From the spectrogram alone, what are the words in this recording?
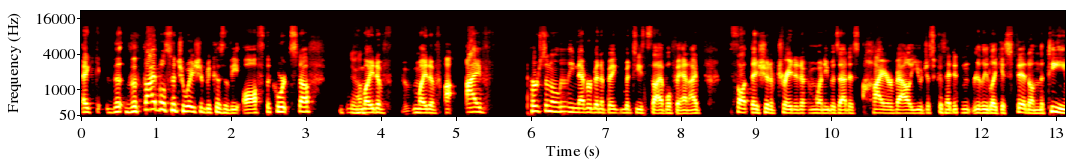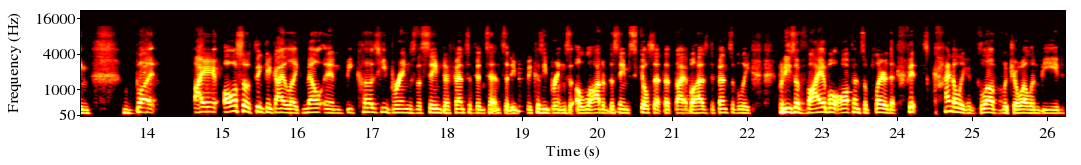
like the the Thybulle situation because of the off the court stuff No. might have might have. I, I've personally never been a big Matisse Thybulle fan. I thought they should have traded him when he was at his higher value, just because I didn't really like his fit on the team. But I also think a guy like Melton, because he brings the same defensive intensity, because he brings a lot of the same skill set that Thybulle has defensively, but he's a viable offensive player that fits kind of like a glove with Joel Embiid,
